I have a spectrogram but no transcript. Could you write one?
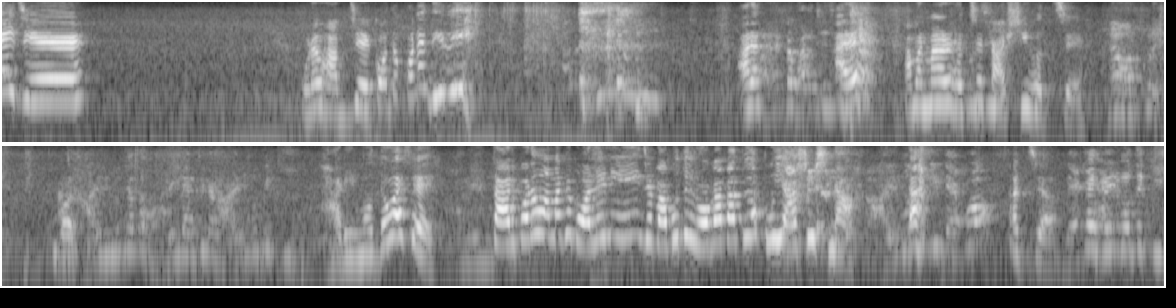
এই যে। ওরা ভাবছে কতক্ষণে দিবি? আর আর আমার মার হচ্ছে কাশি হচ্ছে। হ্যাঁ হাড়ির মধ্যেও আছে? তারপরেও আমাকে বলেনি যে বাবু তুই রোগা পাতলা তুই আসিস না। হাড়ির মধ্যে কি দেখো? আচ্ছা। দেখাই হাড়ির মধ্যে কি?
